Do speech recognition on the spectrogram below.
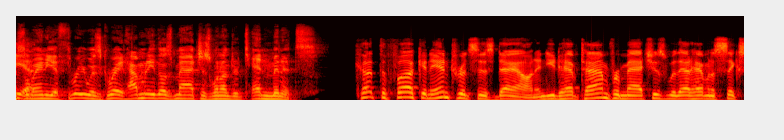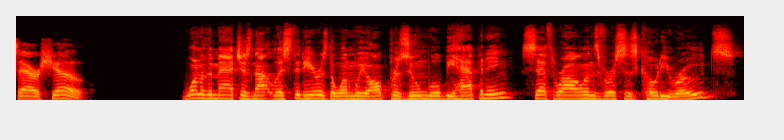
Yeah. WrestleMania 3 was great. How many of those matches went under 10 minutes? Cut the fucking entrances down, and you'd have time for matches without having a six hour show. One of the matches not listed here is the one we all presume will be happening Seth Rollins versus Cody Rhodes.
